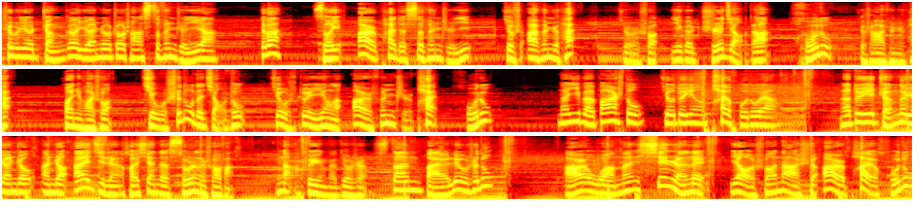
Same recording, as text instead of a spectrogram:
是不是就整个圆周周长四分之一啊？对吧？所以二派的四分之一就是二分之派，就是说一个直角的弧度就是二分之派。换句话说，九十度的角度就是对应了二分之派弧度，那一百八十度就对应派弧度呀。那对于整个圆周，按照埃及人和现在俗人的说法。那对应的就是三百六十度，而我们新人类要说那是二派弧度，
